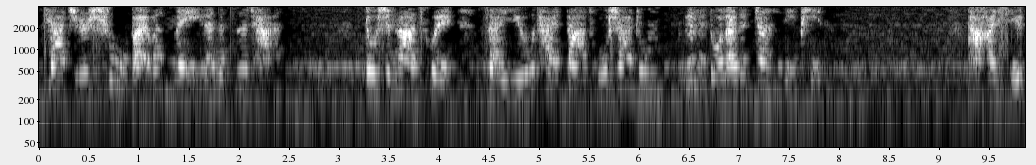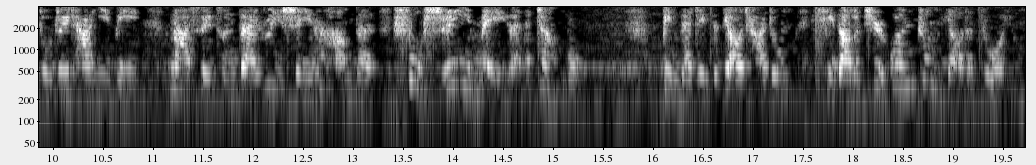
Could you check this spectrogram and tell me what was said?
价值数百万美元的资产。都是纳粹在犹太大屠杀中掠夺来的战利品。他还协助追查一笔纳粹存在瑞士银行的数十亿美元的账目，并在这次调查中起到了至关重要的作用。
